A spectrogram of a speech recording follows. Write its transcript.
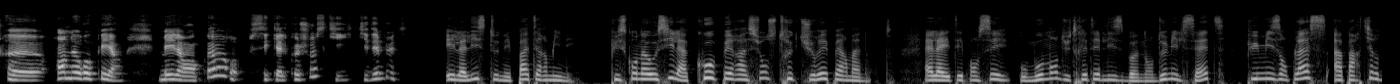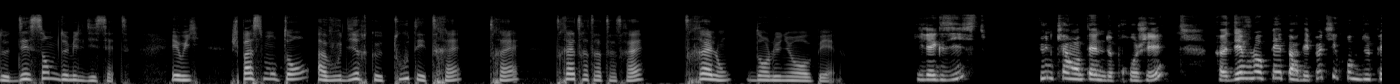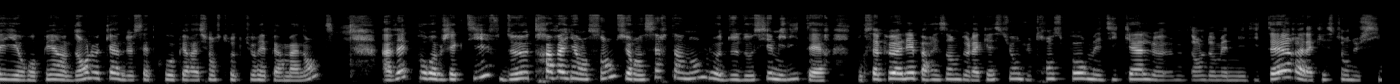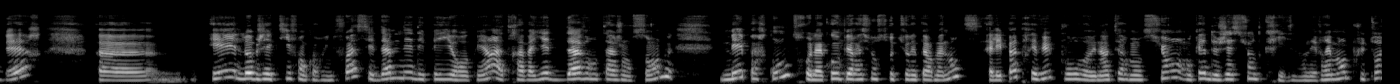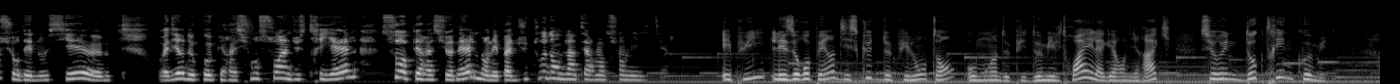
en européen. Mais là encore, c'est quelque chose qui, qui débute. Et la liste n'est pas terminée puisqu'on a aussi la coopération structurée permanente. Elle a été pensée au moment du traité de Lisbonne en 2007, puis mise en place à partir de décembre 2017. Et oui, je passe mon temps à vous dire que tout est très, très, très, très, très, très, très, très long dans l'Union européenne. Il existe une quarantaine de projets euh, développés par des petits groupes de pays européens dans le cadre de cette coopération structurée permanente, avec pour objectif de travailler ensemble sur un certain nombre de dossiers militaires. Donc ça peut aller par exemple de la question du transport médical euh, dans le domaine militaire à la question du cyber. Euh, et l'objectif, encore une fois, c'est d'amener des pays européens à travailler davantage ensemble. Mais par contre, la coopération structurée permanente, elle n'est pas prévue pour une intervention en cas de gestion de crise. On est vraiment plutôt sur des dossiers, euh, on va dire, de coopération soit industrielle, soit opérationnelle, mais on n'est pas du tout dans de l'intervention militaire. Et puis, les Européens discutent depuis longtemps, au moins depuis 2003 et la guerre en Irak, sur une doctrine commune.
